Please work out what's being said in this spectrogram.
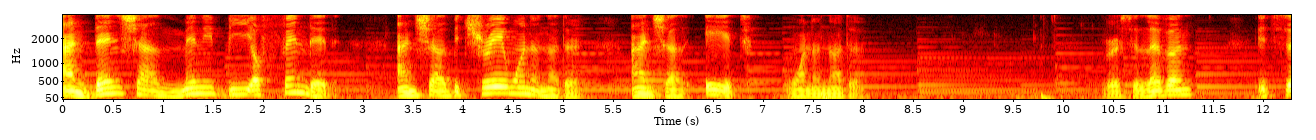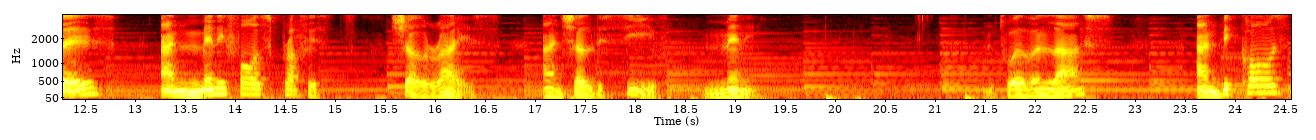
And then shall many be offended, and shall betray one another, and shall hate one another. Verse 11 it says, And many false prophets shall rise, and shall deceive many. And 12 and last, and because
